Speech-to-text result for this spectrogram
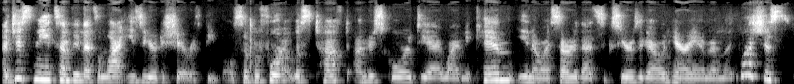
I just need something that's a lot easier to share with people. So before it was Tuft underscore DIY McKim, you know, I started that six years ago and here I am. I'm like, let's just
